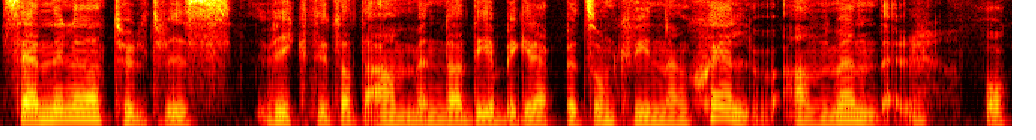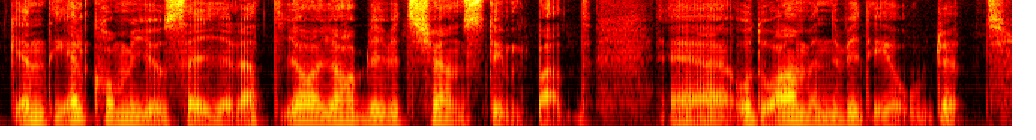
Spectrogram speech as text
Sen är det naturligtvis viktigt att använda det begreppet som kvinnan själv använder. Och en del kommer ju och säger att ja, jag har blivit könsstympad. Eh, och då använder vi det ordet.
